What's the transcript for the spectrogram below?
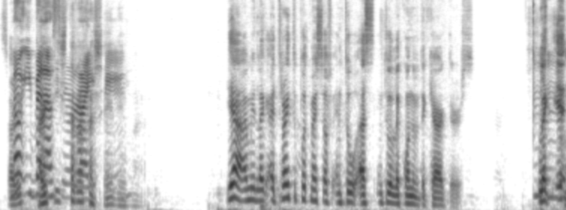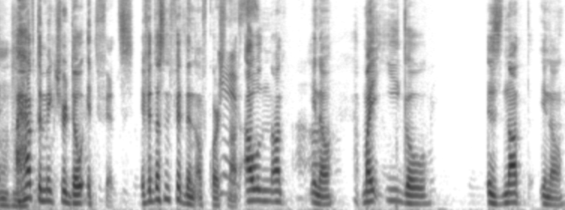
Sorry. No, even as Artista you're ka kasi, writing. diba? Yeah, I mean, like I try to put myself into as into like one of the characters. Like it, mm-hmm. I have to make sure though it fits. If it doesn't fit, then of course not. I will not. You know, uh-uh. my ego is not. You know,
